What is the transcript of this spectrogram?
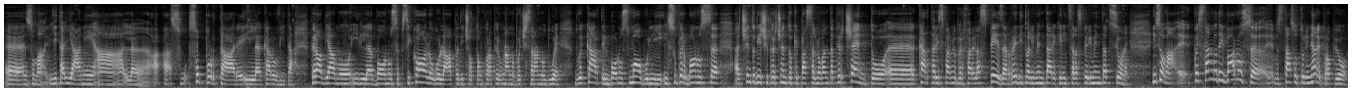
eh, insomma gli italiani a, a, a sopportare il caro vita. Però abbiamo il bonus psicologo l'app 18 ancora per un anno poi ci saranno due, due carte il bonus mobili il super bonus eh, 110% che passa al 90% eh, carta risparmio per fare la spesa reddito alimentare che inizia la sperimentazione. Insomma eh, quest'anno dei bonus eh, sta sottolineando sottolineare proprio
